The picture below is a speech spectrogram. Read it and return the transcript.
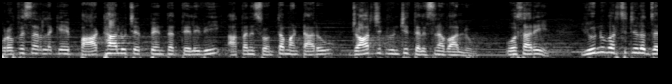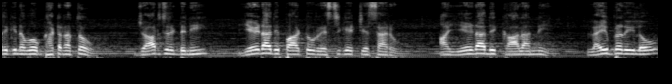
ప్రొఫెసర్లకే పాఠాలు చెప్పేంత తెలివి అతని సొంతమంటారు జార్జ్ గురించి తెలిసిన వాళ్ళు. ఓసారి యూనివర్సిటీలో జరిగిన ఓ ఘటనతో జార్జ్ రెడ్డిని ఏడాది పాటు రెస్టిగేట్ చేశారు. ఆ ఏడాది కాలాన్ని లైబ్రరీలో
